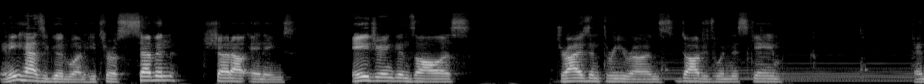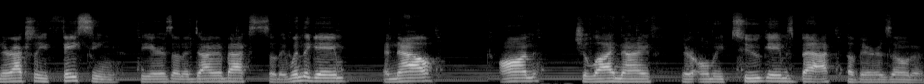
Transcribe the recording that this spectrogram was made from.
and he has a good one. He throws seven shutout innings. Adrian Gonzalez drives in three runs. Dodgers win this game, and they're actually facing the Arizona Diamondbacks, so they win the game. And now, on July 9th, they're only two games back of Arizona.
